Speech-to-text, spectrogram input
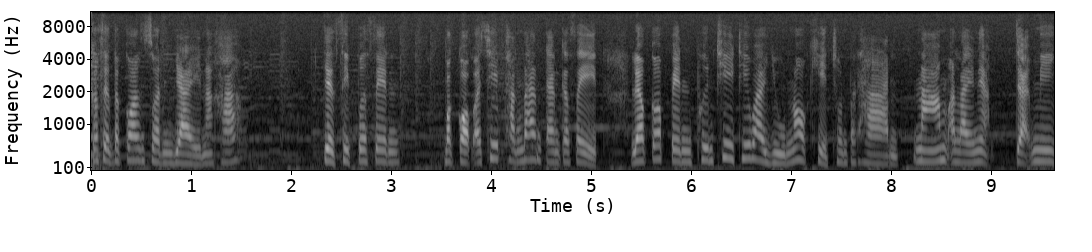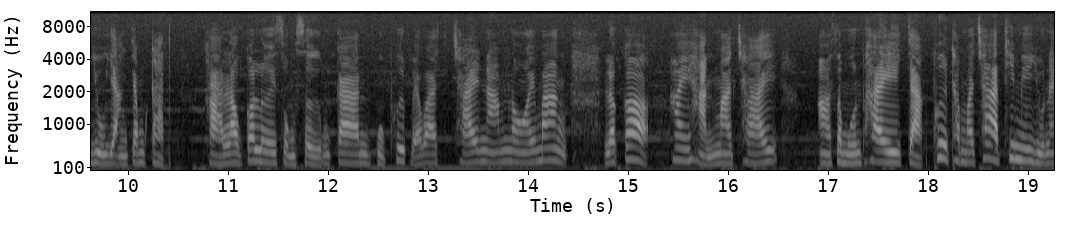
เกษตรกรส่วนใหญ่นะคะ 70%ประกอบอาชีพทางด้านการเกษตร แล้วก็เป็นพื้นที่ที่ว่าอยู่นอกเขตชนประทาน น้ำอะไรเนี่ย จะมีอยู่อย่างจำกัดค่ะ เราก็เลยส่งเสริมการปลูกพืชแบบว่าใช้น้ำน้อยมั่ง แล้วก็ให้หันมาใช้สมุนไพรจากพืชธรรมชาติที่มีอยู่ใน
